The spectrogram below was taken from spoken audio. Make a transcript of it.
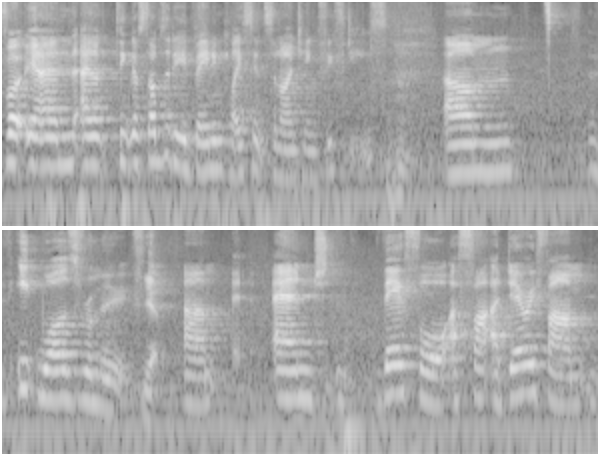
for and and I think the subsidy had been in place since the 1950s. Um, it was removed. Yeah. Um, and therefore, a, fa- a dairy farm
